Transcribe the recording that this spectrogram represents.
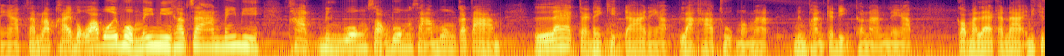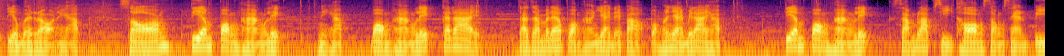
นะครับสำหรับใครบอกว่าโอ้ยผมไม่มีครับจารย์ไม่มีขาด 1 วง 2 วง 3 วงก็ตาม แลกจากในกิจได้นะครับ ราคาถูกมากๆ 1,000 กระดิ่งเท่านั้นนะครับ ก็มาแลกกันได้อันนี้คือเตรียมไว้รอนะครับ 2. เตรียมป่องหางเล็กนี่ครับป่องหางเล็กก็ได้จาจะไม่ได้ป่องหางใหญ่ได้เปล่าป่องหางใหญ่ไม่ได้ครับ เตรียมป่องหางเล็กสำหรับสีทอง 2 0 0 0 0 0 ปี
